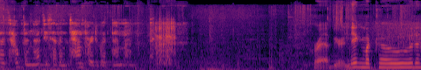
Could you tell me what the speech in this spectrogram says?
Let's hope the Nazis haven't tampered with them. Grab your Enigma code.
